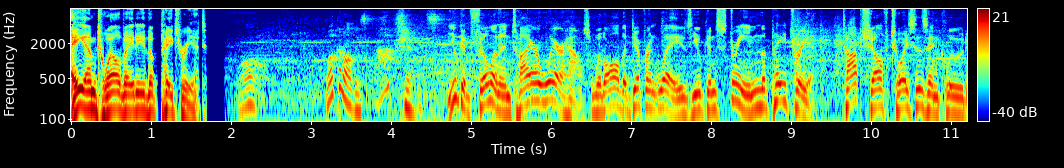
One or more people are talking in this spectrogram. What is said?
AM 1280, The Patriot. Whoa. Look at all these options. You can fill an entire warehouse with all the different ways you can stream The Patriot. Top shelf choices include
